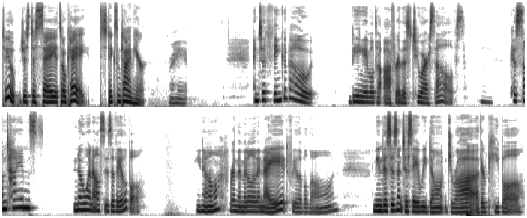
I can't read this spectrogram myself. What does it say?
too. Just to say it's okay. Just take some time here. Right. And to think about being able to offer this to ourselves. Because mm. sometimes no one else is available. You know, we're in the middle of the night, if we live alone. I mean, this isn't to say we don't draw other people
